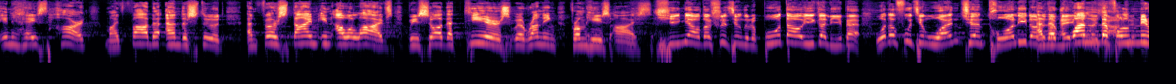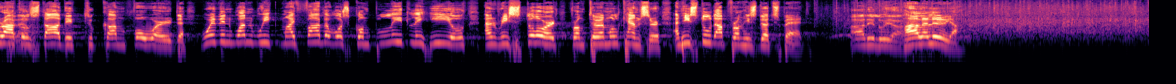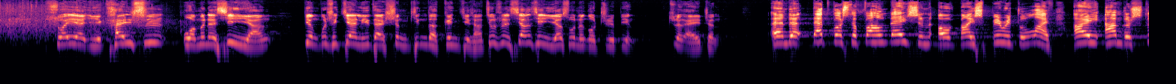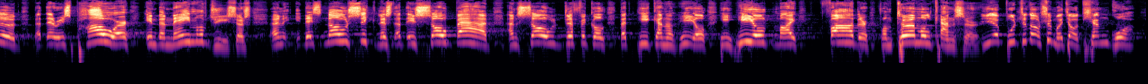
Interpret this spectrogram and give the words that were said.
in his heart, my father understood. And first time in our lives, we saw that tears were running from his eyes. 奇妙的事情就是，不到一个礼拜，我的父亲完全脱离了 And 这 the 个癌症的辖 wonderful 制 miracle started to come forward. Within one week, my father was completely healed and restored from terminal cancer, and he stood up from his deathbed. 哈利路亚！ Hallelujah. 所以一开始我们的信仰，并不是建立在圣经的根基上，就是相信耶稣能够治病、治癌症。 And uh, that was the foundation of my spiritual life. I understood that there is power in the name of Jesus, and there's no sickness that is so bad and so difficult that He cannot heal. He healed my father from terminal cancer. 也不知道什么叫天国，完全不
